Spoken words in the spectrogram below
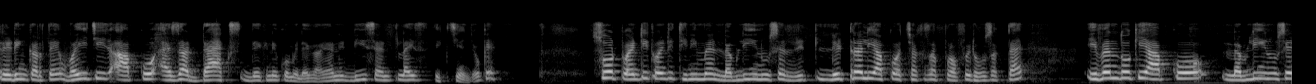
ट्रेडिंग करते हैं, वही चीज़ आपको एज अ डैक्स देखने को मिलेगा, यानी decentralise exchange okay so twenty three में लवली इनू से लिटरली आपको अच्छा खासा प्रॉफिट हो सकता है। इवन दो कि आपको लवली इनू से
